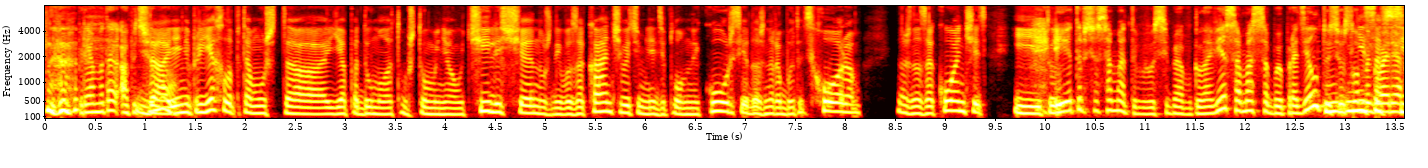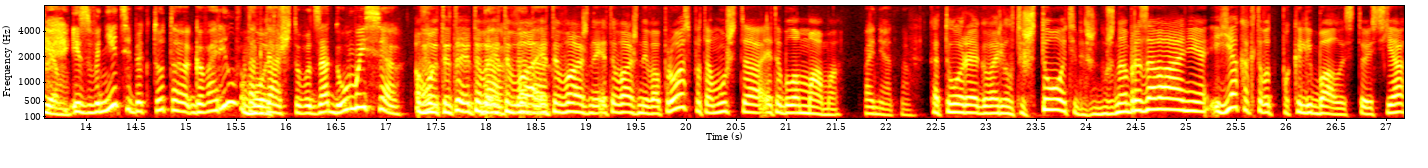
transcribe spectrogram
Прямо так? А почему? Да, я не приехала, потому что я подумала о том, что у меня училище, нужно его заканчивать, у меня дипломный курс, я должна работать с хором нужно закончить. И, тут... и это все сама ты у себя в голове, сама с собой проделала? То есть, условно не говоря, извне тебе кто-то говорил тогда, вот. что вот задумайся? Да? Вот, это, это, да, это, да, ва- да. это, важный, это важный вопрос, потому что это была мама. Понятно. Которая говорила, ты что, тебе же нужно образование. И я как-то вот поколебалась. То есть я,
